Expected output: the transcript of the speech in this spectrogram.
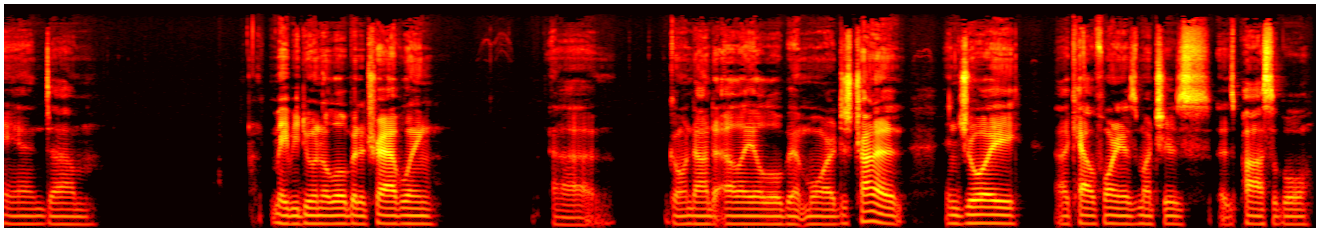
and um, maybe doing a little bit of traveling, uh, going down to LA a little bit more, just trying to enjoy uh, California as much as as possible.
